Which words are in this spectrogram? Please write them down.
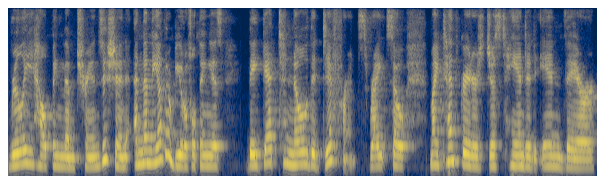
really helping them transition. And then the other beautiful thing is they get to know the difference, right? So my 10th graders just handed in their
